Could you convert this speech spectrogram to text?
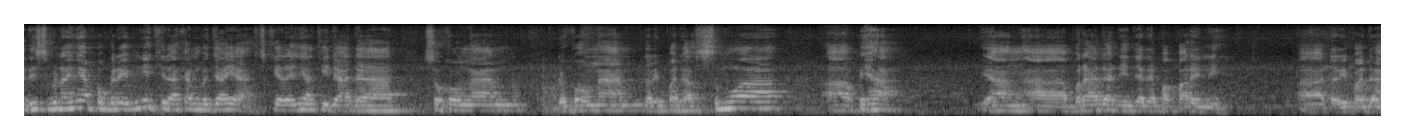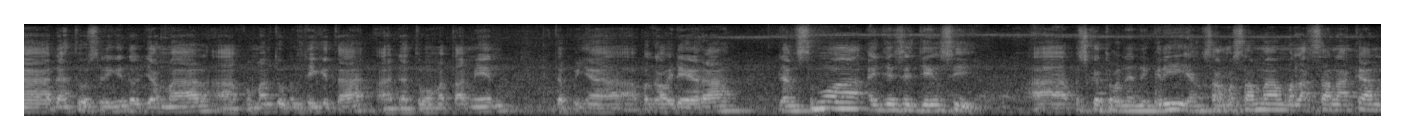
Jadi sebenarnya program ini tidak akan berjaya sekiranya tidak ada sokongan, dukungan daripada semua uh, pihak yang uh, berada di daerah Papar ini. Ah, daripada Datuk Seri Datuk Jamal, uh, pembantu menteri kita, uh, Datuk Muhammad Tamin, kita punya pegawai daerah dan semua agensi-agensi uh, persekutuan negeri yang sama-sama melaksanakan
